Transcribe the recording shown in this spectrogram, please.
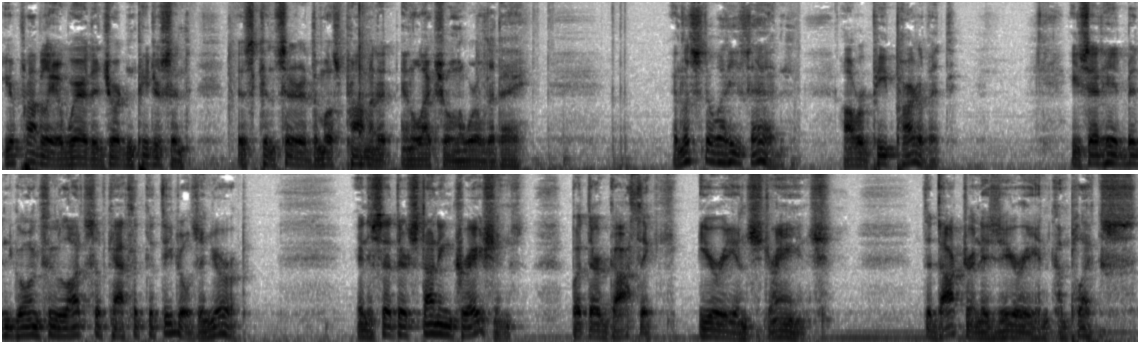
You're probably aware that Jordan Peterson is considered the most prominent intellectual in the world today. And listen to what he said. I'll repeat part of it. He said he had been going through lots of Catholic cathedrals in Europe. And he said they're stunning creations, but they're Gothic, eerie, and strange. The doctrine is eerie and complex,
